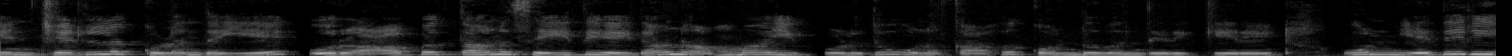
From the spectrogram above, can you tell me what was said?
என் செல்ல குழந்தையே ஒரு ஆபத்தான செய்தியை தான் அம்மா இப்பொழுது உனக்காக கொண்டு வந்திருக்கிறேன். உன் எதிரி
